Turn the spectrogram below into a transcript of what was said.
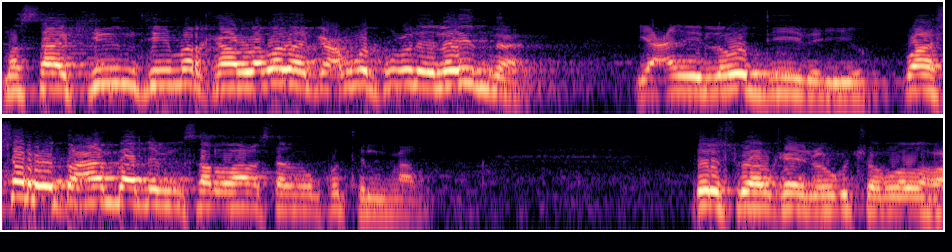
masaakiintii markaa labada gacmood ku cuni laydna yacni loo diidayo waa sharu طacaam baa nebigu sala اla alay slam uu ku tilmaamay darisku halkaa inoogu joogo wallahu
